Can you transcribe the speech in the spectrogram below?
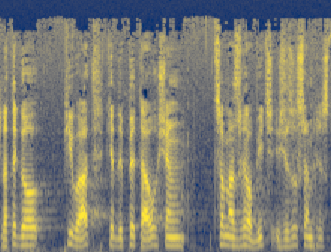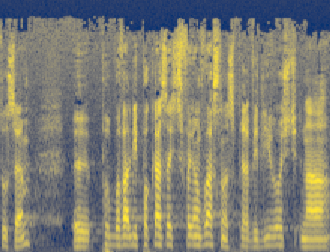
Dlatego Piłat, kiedy pytał się, co ma zrobić z Jezusem Chrystusem, y, próbowali pokazać swoją własną sprawiedliwość na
